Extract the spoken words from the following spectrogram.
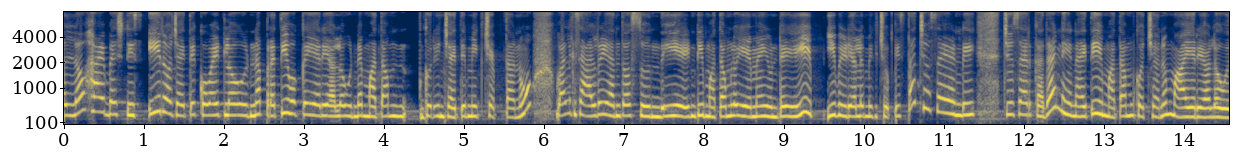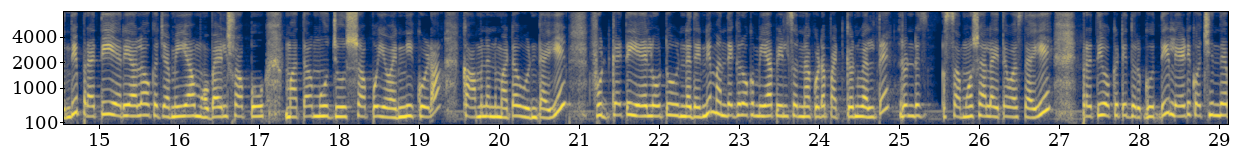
హలో హాయ్ బెస్టీస్. ఈ రోజు అయితే కువైట్లో ఉన్న ప్రతి ఒక్క ఏరియాలో ఉండే మతం గురించి అయితే మీకు చెప్తాను. వాళ్ళకి శాలరీ ఎంత వస్తుంది ఏంటి? మతంలో ఏమై ఉంటాయి? ఈ వీడియోలో మీకు చూపిస్తా. చూసేయండి. చూసారు కదా నేనైతే ఈ మతంకి వచ్చాను మా ఏరియాలో ఉంది. ప్రతి ఏరియాలో ఒక జమియా మొబైల్ షాపు మతము జ్యూస్ షాపు ఇవన్నీ కూడా కామన్ అనమాట ఉంటాయి. ఫుడ్కి అయితే ఏ లోటు ఉండదండి. మన దగ్గర ఒక మియా పీల్స్ ఉన్నా కూడా పట్టుకొని వెళ్తే రెండు సమోసాలు అయితే వస్తాయి. ప్రతి ఒక్కటి దొరుకుద్ది. లేడీకి వచ్చిందే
